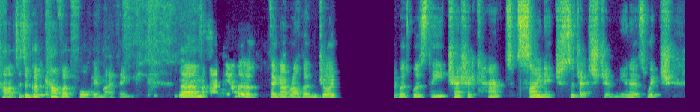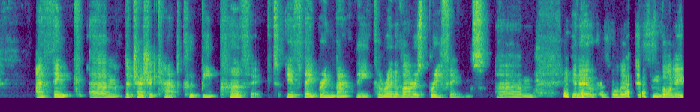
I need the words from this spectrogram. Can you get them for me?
tarts. It's a good cover for him, I think. Yes. Um, and the other thing I rather enjoyed was was the Cheshire Cat signage suggestion, you know, which I think um, the Cheshire Cat could be perfect if they bring back the coronavirus briefings. Um, you know, a sort of disembodied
